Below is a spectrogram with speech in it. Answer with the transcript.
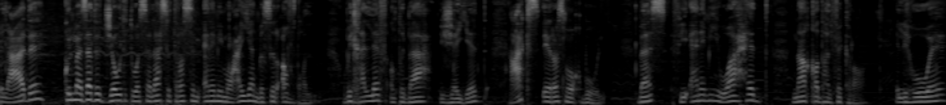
بالعادة كل ما زادت جودة وسلاسة رسم أنمي معين بصير أفضل وبيخلف انطباع جيد عكس رسمه مقبول بس في أنمي واحد ناقض هالفكرة اللي هو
